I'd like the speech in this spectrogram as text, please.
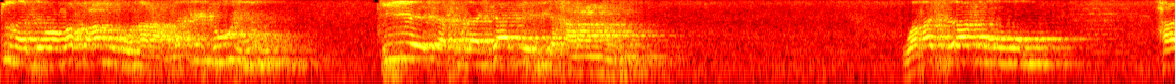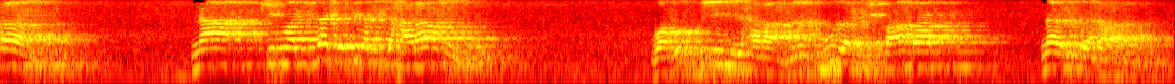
Tunasema mat'amuhu haram lakini huyu kile chakula chake ni haramu wa mashrabuhu haram na kinywaji chake pia ni haramu wa hubbi ni haram na huyu amejipamba nayo ilikuwa haramu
